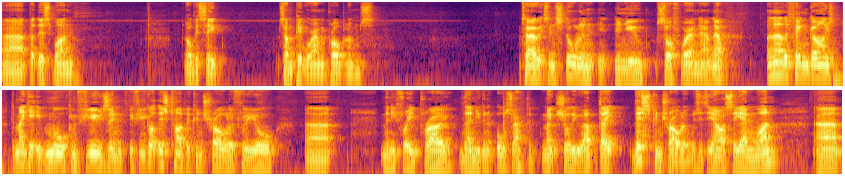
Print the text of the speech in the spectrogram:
uh, but this one, obviously, some people were having problems. So it's installing the new software now. Now, another thing, guys, to make it even more confusing, if you've got this type of controller for your uh, Mini 3 Pro, then you're going to also have to make sure that you update this controller, which is the RC-N1. Uh,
